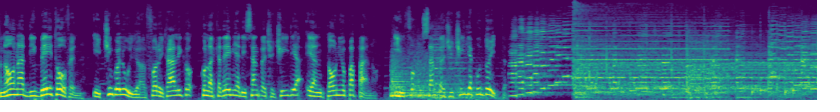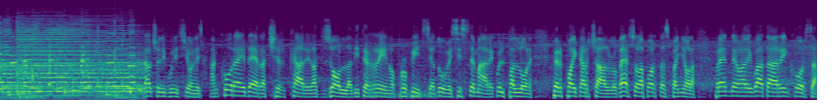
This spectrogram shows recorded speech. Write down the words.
nona di Beethoven, il 5 luglio al Foro Italico con l'Accademia di Santa Cecilia e Antonio Pappano. Info santacecilia.it calcio di punizione. Ancora Eder a cercare la zolla di terreno propizia dove sistemare quel pallone per poi carciarlo verso la porta spagnola. Prende un'adeguata rincorsa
